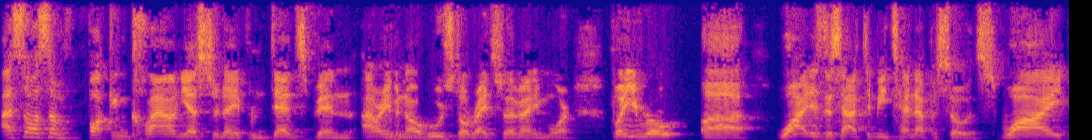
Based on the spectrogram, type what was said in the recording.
I saw some fucking clown yesterday from Deadspin. I don't even mm-hmm. know who still writes for them anymore. But he wrote, uh, "Why does this have to be ten episodes? Why?"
